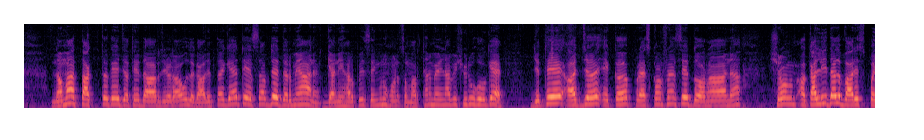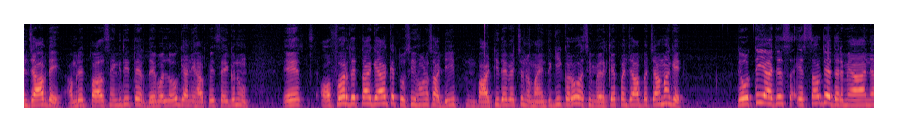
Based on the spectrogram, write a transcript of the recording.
ਨਵਾਂ ਤਖਤ ਤੇ ਜਥੇਦਾਰ ਜਿਹੜਾ ਉਹ ਲਗਾ ਦਿੱਤਾ ਗਿਆ ਹੈ ਤੇ ਇਸ ਸਭ ਦੇ ਦਰਮਿਆਨ ਗਿਆਨੀ ਹਰਪ੍ਰੀਤ ਸਿੰਘ ਨੂੰ ਹੁਣ ਸਮਰਥਨ ਮਿਲਣਾ ਵੀ ਸ਼ੁਰੂ ਹੋ ਗਿਆ ਜਿੱਥੇ ਅੱਜ ਇੱਕ ਪ੍ਰੈਸ ਕਾਨਫਰੰਸ ਦੇ ਦੌਰਾਨ ਸ਼੍ਰੋਮ ਅਕਾਲੀ ਦਲ ਵਾਰਿਸ ਪੰਜਾਬ ਦੇ ਅੰਮ੍ਰਿਤਪਾਲ ਸਿੰਘ ਦੀ ਧਿਰ ਦੇ ਵੱਲੋਂ ਗਿਆਨੀ ਹਰਪ੍ਰੀਤ ਸਿੰਘ ਨੂੰ ਇਹ ਆਫਰ ਦਿੱਤਾ ਗਿਆ ਕਿ ਤੁਸੀਂ ਹੁਣ ਸਾਡੀ ਪਾਰਟੀ ਦੇ ਵਿੱਚ ਨੁਮਾਇੰਦਗੀ ਕਰੋ, ਅਸੀਂ ਮਿਲ ਕੇ ਪੰਜਾਬ ਬਚਾਵਾਂਗੇ। ਤੇ ਉੱਥੇ ਹੀ ਅੱਜ ਇਸ ਇਸ ਸਭ ਦੇ ਦਰਮਿਆਨ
